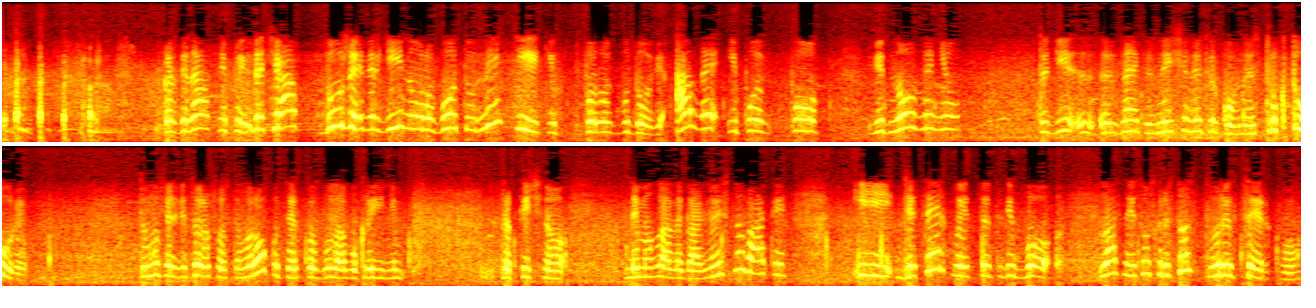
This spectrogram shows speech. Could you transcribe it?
Кардинал Сліпий зачав дуже енергійну роботу не тільки по розбудові, але і по, по відновленню тоді, е, е, знаєте, знищеної церковної структури. Тому що від 46-го року церква була в Україні практично не могла легально існувати. І для церкви це тоді, бо власне Ісус Христос створив церкву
